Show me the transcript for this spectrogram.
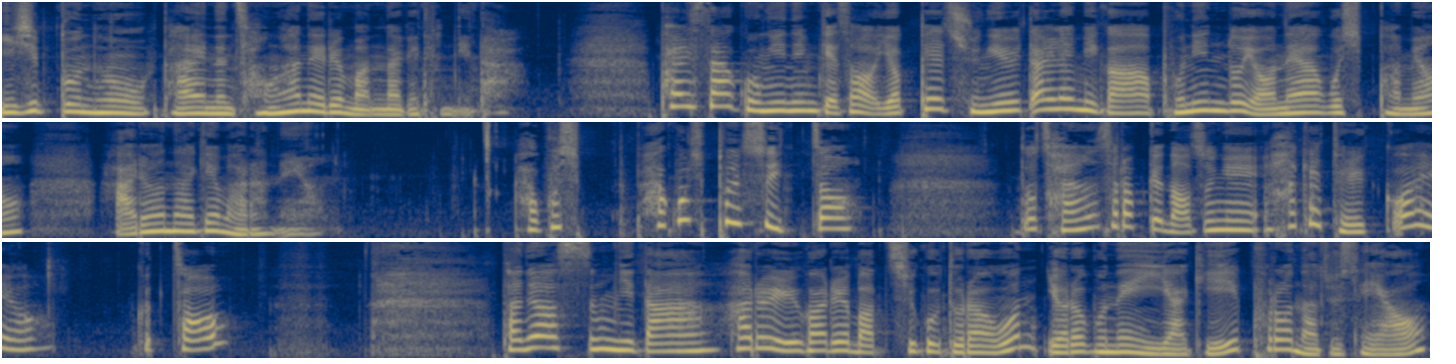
20분 후 다혜는 정한혜를 만나게 됩니다. 8402님께서 옆에 중1 딸내미가 본인도 연애하고 싶다며 아련하게 말하네요. 하고 싶, 하고 싶을 수 있죠? 또 자연스럽게 나중에 하게 될 거예요. 그쵸? 다녀왔습니다. 하루 일과를 마치고 돌아온 여러분의 이야기 풀어놔주세요.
